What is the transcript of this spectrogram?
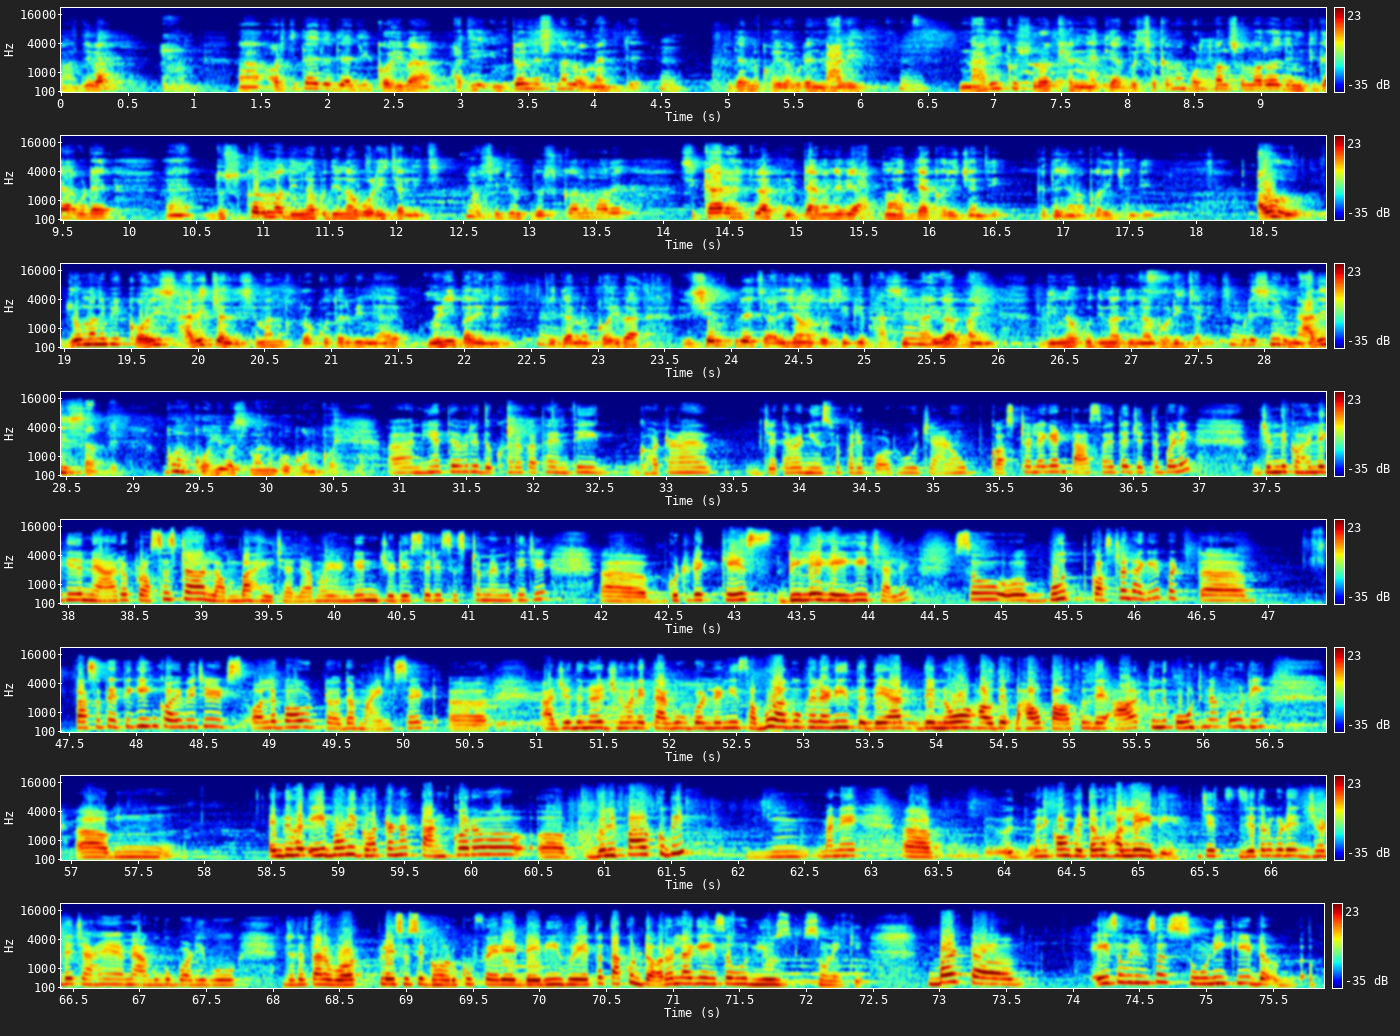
ହଁ ଯିବା ଅର୍ଚିତା ଯଦି ଆଜି କହିବା ଆଜି ଇଣ୍ଟରନ୍ୟାସନାଲ ଓମେନ୍ସ ଡେ ଯଦି ଆମେ କହିବା ଗୋଟେ ନାରୀ ନାରୀକୁ ସୁରକ୍ଷା ନିହାତି ଆବଶ୍ୟକ କାରଣ ବର୍ତ୍ତମାନ ସମୟର ଯେମିତିକା ଗୋଟେ ଦୁଷ୍କର୍ମ ଦିନକୁ ଦିନ ବଢ଼ି ଚାଲିଛି ଆଉ ସେ ଯେଉଁ ଦୁଷ୍କର୍ମରେ ଶିକାର ହୋଇଥିବା ପୀଡ଼ିତା ମାନେ ବି ଆତ୍ମହତ୍ୟା କରିଛନ୍ତି କେତେଜଣ କରିଛନ୍ତି ଆଉ ଯେଉଁମାନେ ବି କରିସାରିଛନ୍ତି ସେମାନଙ୍କୁ ପ୍ରକୃତରେ ବି ନ୍ୟାୟ ମିଳିପାରିନାହିଁ ଯଦି ଆମେ କହିବା ରିସେଣ୍ଟରେ ଚାରିଜଣ ଜଣ ଦୋଷୀକି ଫାଶୀ ପାଇବା ପାଇଁ ଦିନକୁ ଦିନ ଦିନ ଗଢ଼ି ଚାଲିଛି ଗୋଟେ ସେଇ ନାରୀ ହିସାବରେ कौन कह कौन दुखर कथा एम घटना जो न्यूज पेपर पढ़ू जाणू कष्ट लगे सहित जिते जमी कहले कि न्याय प्रोसेसटा लंबा हो चले आम इंडियन जुडिशरी सिस्टम एमती जे गोटे गोटे केस डिले हे ही चले सो बहुत कष्ट लगे बट सहित ये कहे it's all about the mind set आज दिन में झील ये आगे बढ़ले सब आगे गला they are they know how they how powerful they are कि कौटिना कौटी ଏଭଳି ଘଟଣା ତାଙ୍କର ୱିଲ୍ ପାୱାରକୁ ବି ମାନେ ମାନେ କ'ଣ କହେ ତାକୁ ହଲେଇ ଦିଏ ଯେ ଯେତେବେଳେ ଗୋଟେ ଝିଅଟେ ଚାହେଁ ଆମେ ଆଗକୁ ବଢ଼ିବୁ ଯେତେବେଳେ ତାର ୱାର୍କ ପ୍ଲେସ୍ ସେ ଘରକୁ ଫେରେ ଡେରି ହୁଏ ତ ତାକୁ ଡର ଲାଗେ ଏଇସବୁ ନ୍ୟୁଜ୍ ଶୁଣିକି ବଟ୍ ଏଇସବୁ ଜିନିଷ ଶୁଣିକି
